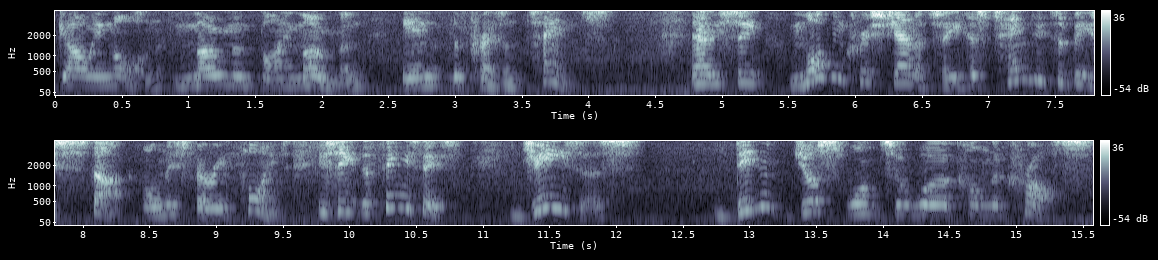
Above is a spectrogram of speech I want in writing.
going on moment by moment in the present tense. Now, you see, modern Christianity has tended to be stuck on this very point. You see, the thing is this Jesus didn't just want to work on the cross.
